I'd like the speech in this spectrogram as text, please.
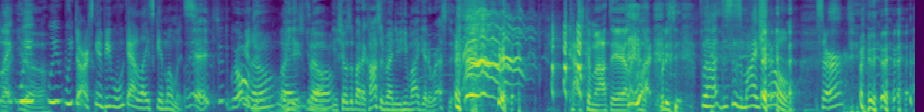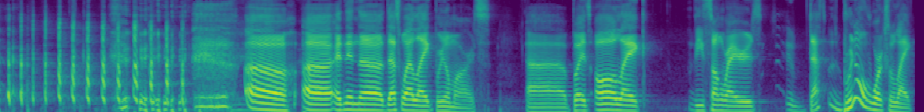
Like we, know. we we dark skinned people, we got light skinned moments. Yeah, it's, we all You know, do. But he, like, you know, he shows up at a concert venue, he might get arrested. Cops come out there like, what? What is it? But this is my show, sir. Oh, uh, and then uh, that's why I like Bruno Mars. Uh, but it's all like these songwriters. That's Bruno works with like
